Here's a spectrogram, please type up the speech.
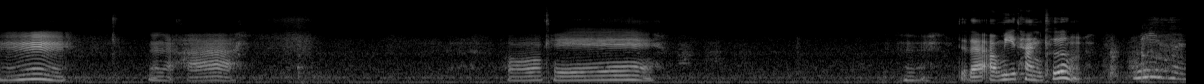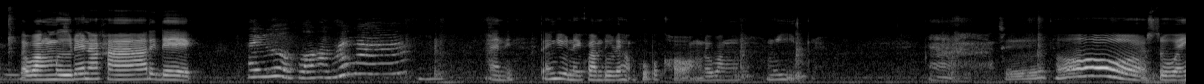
อืม นั่นแหละค่ะ โอเคอืมเสร็ จแล้วเอามีดหั่นครึ่งนี่หั่นระวังมือด้วยนะคะเด็กให้ลูกพอทำให้นะๆอันนี้ต้องอยู่ในความดูแลของผู้ปกครองระวังมีดอ่าชื้อโอ้สวย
